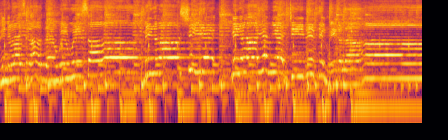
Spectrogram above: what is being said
မြတ်မင်္ဂလာမင်္ဂလာရှိတဲ့မင်္ဂလာစကားသံဝေဝေစားမင်္ဂလာရှိတဲ့မင်္ဂလာရဲ့မြတ်ဒီနေ့သိမင်္ဂလာ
